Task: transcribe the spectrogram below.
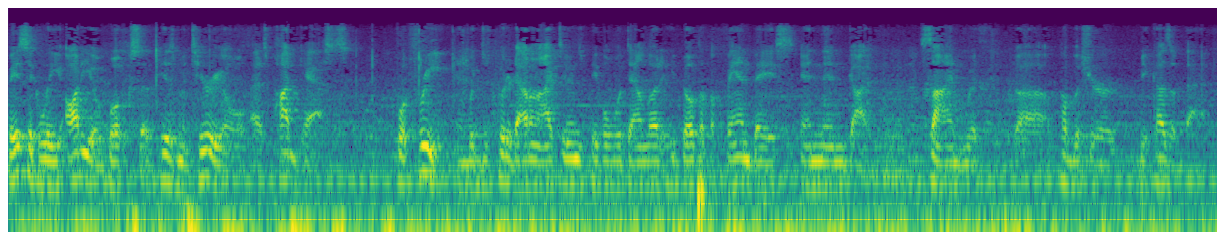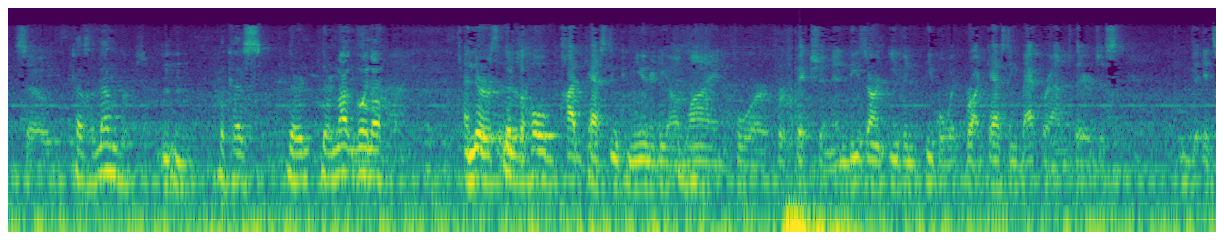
basically audiobooks of his material as podcasts for free and would just put it out on iTunes. People would download it. He built up a fan base and then got signed with uh, a publisher because of that. So, because of numbers. Because they're they're not going to. And there's there's a whole podcasting community online for for fiction, and these aren't even people with broadcasting backgrounds. They're just it's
